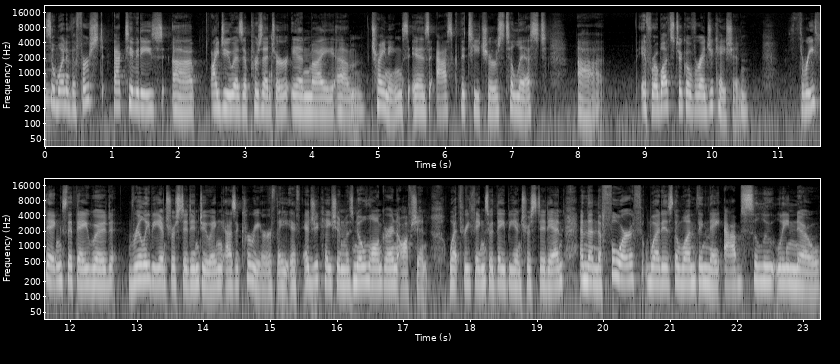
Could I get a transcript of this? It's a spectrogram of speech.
So, one of the first activities uh, I do as a presenter in my um, trainings is ask the teachers to list uh, if robots took over education, three things that they would really be interested in doing as a career. If they if education was no longer an option what three things would they be interested in? And then the fourth what is the one thing they absolutely know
